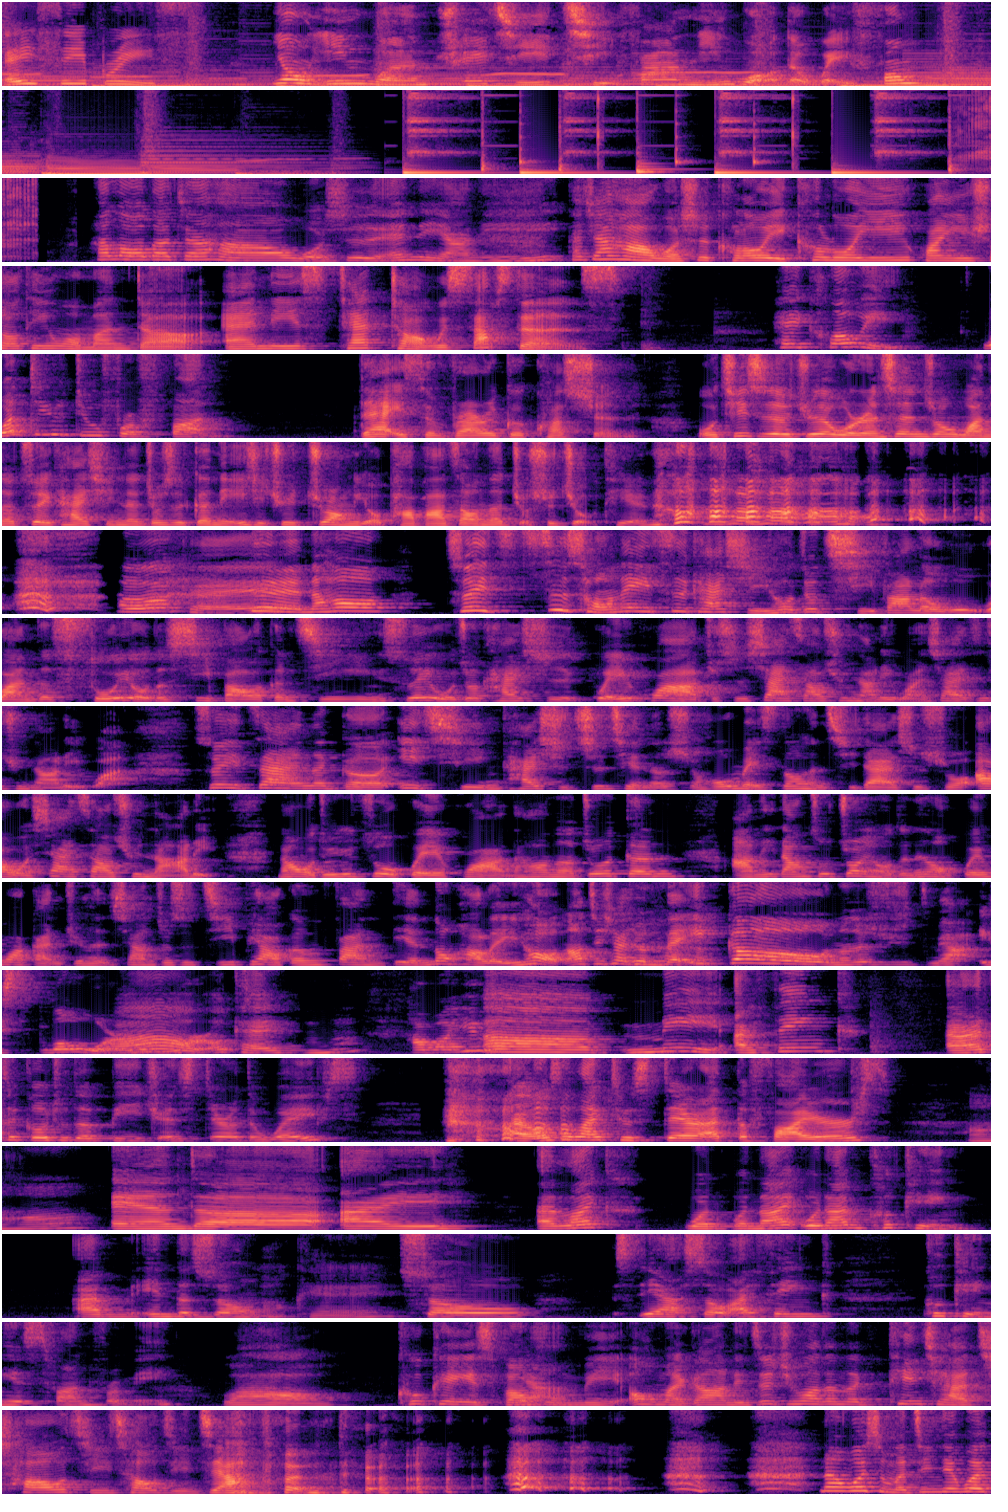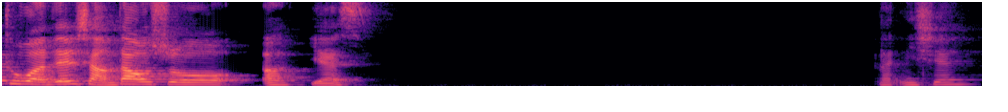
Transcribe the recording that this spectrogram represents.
AC Breeze，用英文吹起启发你我的微风。Hello，大家好，我是 Annie 雅尼。大家好，我是 Chloe 克洛伊，欢迎收听我们的 Annie's TED Talk with Substance。Hey Chloe，what do you do for fun？That is a very good question. 我其实觉得我人生中玩的最开心的就是跟你一起去壮游、爬爬照那九十九天。OK，对，然后所以自从那一次开始以后，就启发了我玩的所有的细胞跟基因，所以我就开始规划，就是下一次要去哪里玩，下一次去哪里玩。所以在那个疫情开始之前的时候，我每次都很期待是说啊，我下一次要去哪里，然后我就去做规划，然后呢就会跟阿妮当初壮游的那种规划感觉很像，就是机票跟饭店弄好了以后，然后接下来就 let it go，然后就去怎么样 explore the world。OK. 嗯哼，How about you？Uh, me, I think I like to go to the beach and stare at the waves. I also like to stare at the fires, 嗯哼 and uh, I I like when when I when I'm cooking, I'm in the zone. ，OK。 So yeah, so I think cooking is fun for me. Wow, cooking is fun for Yeah. me. Oh my god！你这句话真的听起来超级超级加分的。那为什么今天会突然间想到说，呃，yes？ 你先。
